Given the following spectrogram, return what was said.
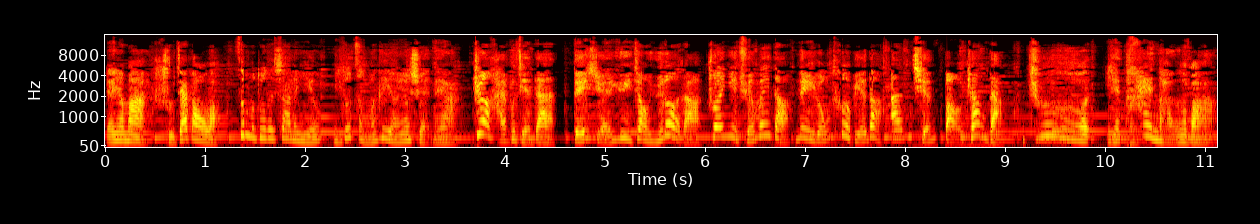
洋洋妈，暑假到了，这么多的夏令营，你都怎么给洋洋选的呀？这还不简单，得选寓教于乐的、专业权威的、内容特别的、安全保障的。这也太难了吧！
